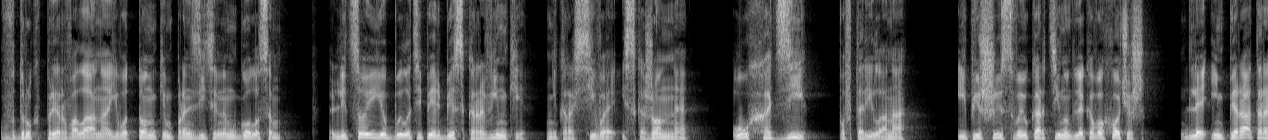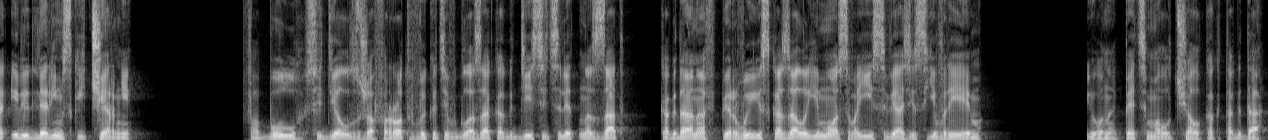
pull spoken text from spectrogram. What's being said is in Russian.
Вдруг прервала она его тонким пронзительным голосом. Лицо ее было теперь без кровинки, некрасивое, искаженное. «Уходи!» — повторила она. «И пиши свою картину для кого хочешь, для императора или для римской черни». Фабул сидел, сжав рот, выкатив глаза, как десять лет назад, когда она впервые сказала ему о своей связи с евреем — и он опять молчал, как тогда.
